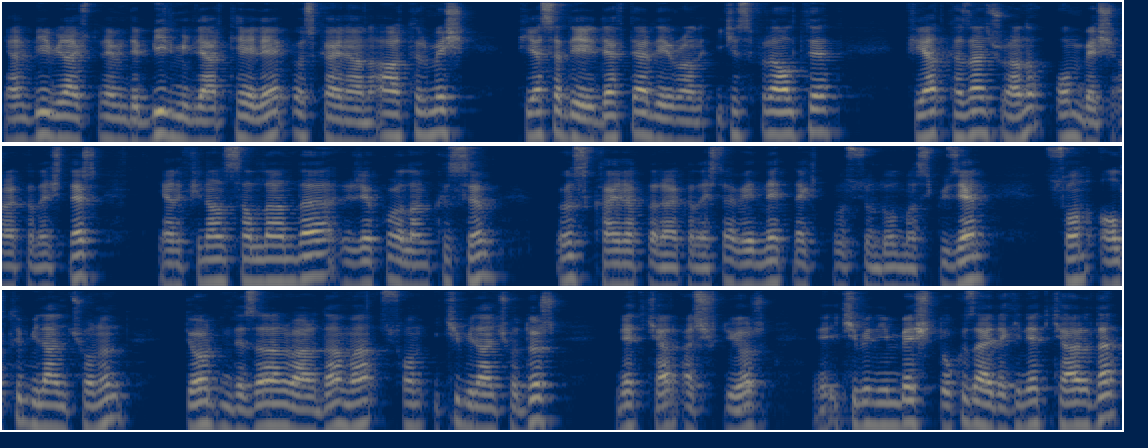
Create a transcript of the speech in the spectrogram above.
Yani bir bilanço döneminde 1 milyar TL öz kaynağını artırmış. Piyasa değeri, defter değeri oranı 2.06. Fiyat kazanç oranı 15 arkadaşlar. Yani finansallarında rekor olan kısım öz kaynaklar arkadaşlar ve net nakit pozisyonda olması güzel. Son 6 bilançonun 4'ünde zarar vardı ama son 2 bilançodur net kar açıklıyor. 2025 9 aydaki net karı da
